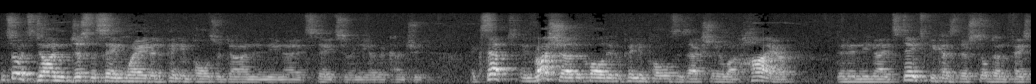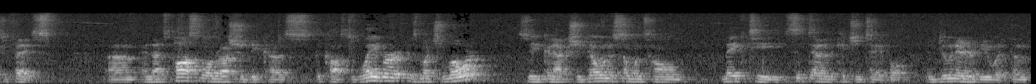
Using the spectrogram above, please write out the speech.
And so it's done just the same way that opinion polls are done in the United States or any other country. Except in Russia, the quality of opinion polls is actually a lot higher than in the United States because they're still done face to face. Um, and that's possible in Russia because the cost of labor is much lower. So you can actually go into someone's home, make tea, sit down at the kitchen table, and do an interview with them.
